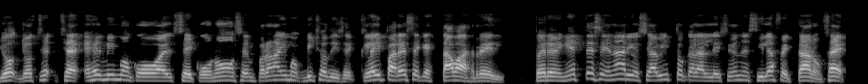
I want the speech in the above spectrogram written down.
yo, yo, es el mismo cual se conocen, pero ahora mismo Bicho dice, Clay parece que estaba ready, pero en este escenario se ha visto que las lesiones sí le afectaron. O sea,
